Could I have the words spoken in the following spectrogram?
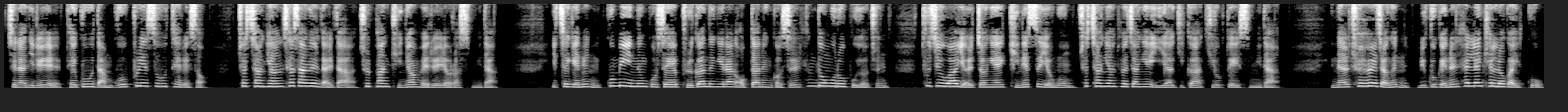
지난 1일 대구 남구 프린스 호텔에서 최창현 세상을 날다 출판 기념회를 열었습니다. 이 책에는 꿈이 있는 곳에 불가능이란 없다는 것을 행동으로 보여준 투지와 열정의 기네스 영웅 최창현 회장의 이야기가 기록되어 있습니다. 이날 최 회장은 미국에는 헬렌 켈러가 있고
